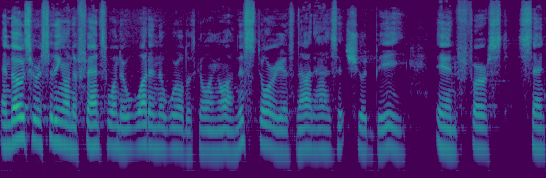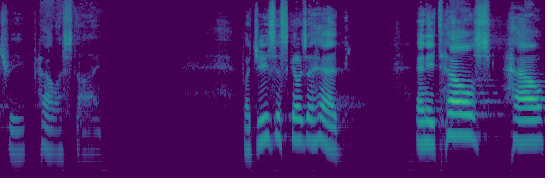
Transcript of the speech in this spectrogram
And those who are sitting on the fence wonder what in the world is going on. This story is not as it should be in first century Palestine. But Jesus goes ahead and he tells how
